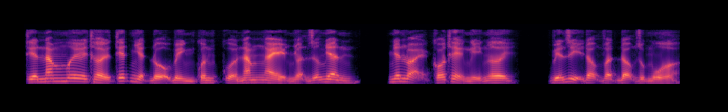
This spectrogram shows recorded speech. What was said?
Tiền năm mươi thời tiết nhiệt độ bình quân của năm ngày nhuận dưỡng nhân, nhân loại có thể nghỉ ngơi, biến dị động vật động dục mùa,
